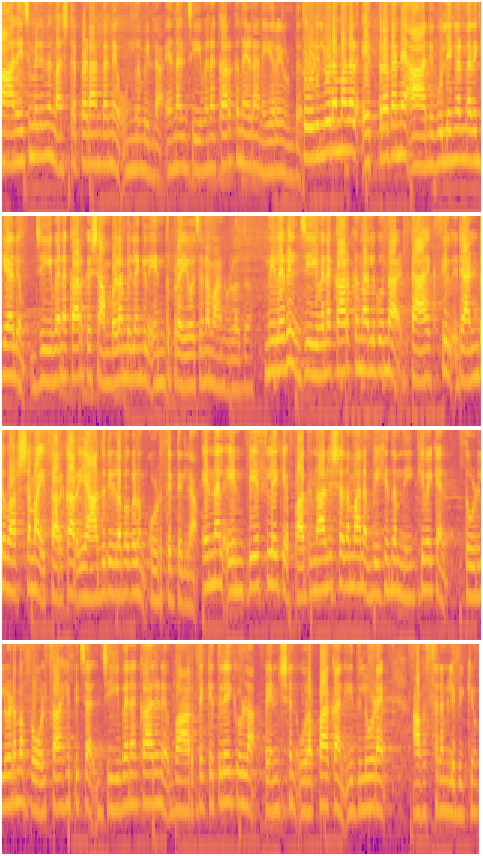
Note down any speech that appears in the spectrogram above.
മാനേജ്മെന്റിന് നഷ്ടപ്പെടാൻ തന്നെ ഒന്നുമില്ല. എന്നാൽ ജീവനക്കാർക്ക് നേടാൻ ഏറെയുണ്ട്. തൊഴിലുടമകൾ എത്ര തന്നെ ആനുകൂല്യങ്ങൾ നൽകിയാലും ജീവനക്കാർക്ക് ശമ്പളമില്ലെങ്കിൽ എന്ത് പ്രയോജനമാണുള്ളത്? നിലവിൽ ജീവനക്കാർക്ക് നൽകുന്ന ടാക്സിൽ രണ്ട് വർഷമായി സർക്കാർ യാതൊരു ഇളവുകളും കൊടുത്തിട്ടില്ല. എന്നാൽ എൻ പി എസിലേക്ക് പതിനാല് ശതമാനം വിഹിതം നീക്കിവെക്കാൻ തൊഴിലുടമ പ്രോത്സാഹിപ്പിച്ചാൽ ജീവനക്കാരന് വാർദ്ധക്യത്തിലേക്കുള്ള പെൻഷൻ ഉറപ്പാക്കാൻ ഇതിലൂടെ അവസരം ലഭിക്കും.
